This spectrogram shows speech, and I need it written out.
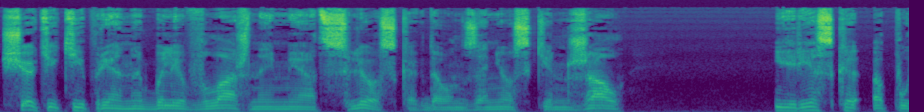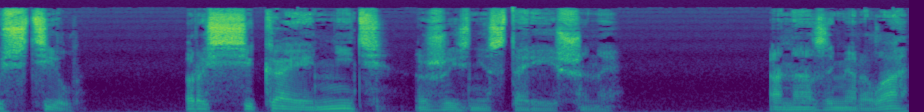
Щеки Киприана были влажными от слез, когда он занес кинжал и резко опустил, рассекая нить жизни старейшины. Она замерла,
